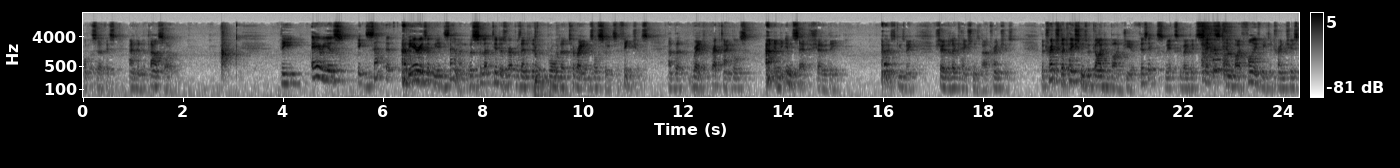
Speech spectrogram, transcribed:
on the surface and in the plough soil. The areas, the areas that we examined were selected as representative of broader terrains or suites of features, and the red rectangles in the inset show the excuse me show the locations of our trenches. The trench locations were guided by geophysics. We excavated six 10 by 5 metre trenches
